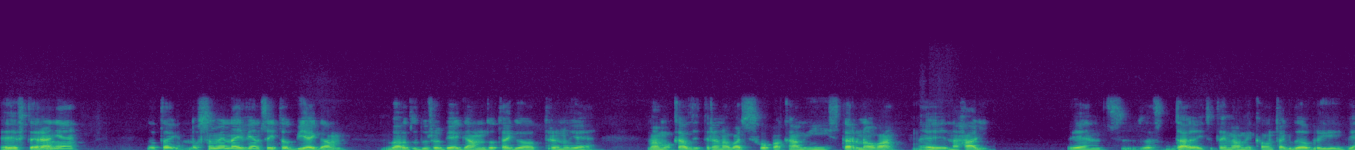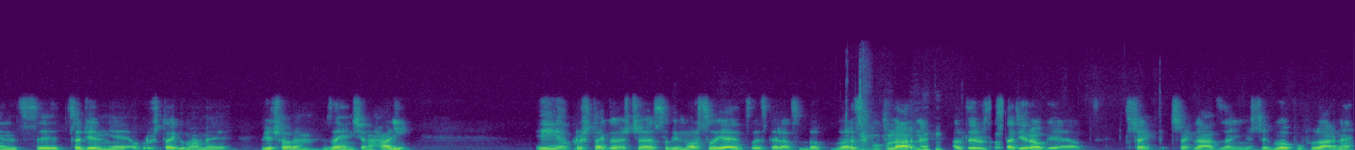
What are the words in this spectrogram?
w terenie. No, tak, no w sumie najwięcej to biegam, bardzo dużo biegam, do tego trenuję, mam okazję trenować z chłopakami z Tarnowa e, na hali więc dalej tutaj mamy kontakt dobry, więc y, codziennie oprócz tego mamy wieczorem zajęcia na hali. I oprócz tego jeszcze sobie morsuję, co jest teraz do, bardzo popularne, ale to już w zasadzie robię od trzech, trzech lat, zanim jeszcze było popularne,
